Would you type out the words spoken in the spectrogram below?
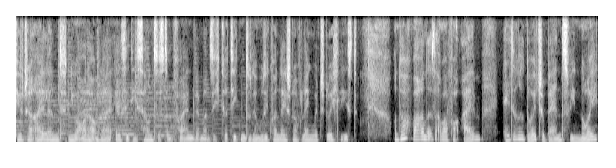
Future Island, New Order oder LCD Sound System fallen, wenn man sich Kritiken zu der Musik von Nation of Language durchliest. Und doch waren es aber vor allem ältere deutsche Bands wie Neu,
